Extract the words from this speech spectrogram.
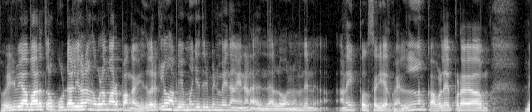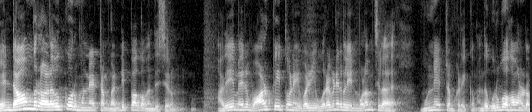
தொழில் வியாபாரத்தில் கூட்டாளிகள் அனுகூலமாக இருப்பாங்க. இது வரைக்கும் அப்படியே மூஞ்சி திருப்பின்னு போயிருந்தாங்க. என்னென்னா லோன் வந்து ஆனால் இப்போ சரியாக இருக்கும். எல்லாம் கவலைப்பட வேண்டாங்கிற அளவுக்கு ஒரு முன்னேற்றம் கண்டிப்பாக வந்து சேரும். அதேமாரி வாழ்க்கை துணை வழி உறவினர்களின் மூலம் சில முன்னேற்றம் கிடைக்கும். அந்த குரு பகவானோட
